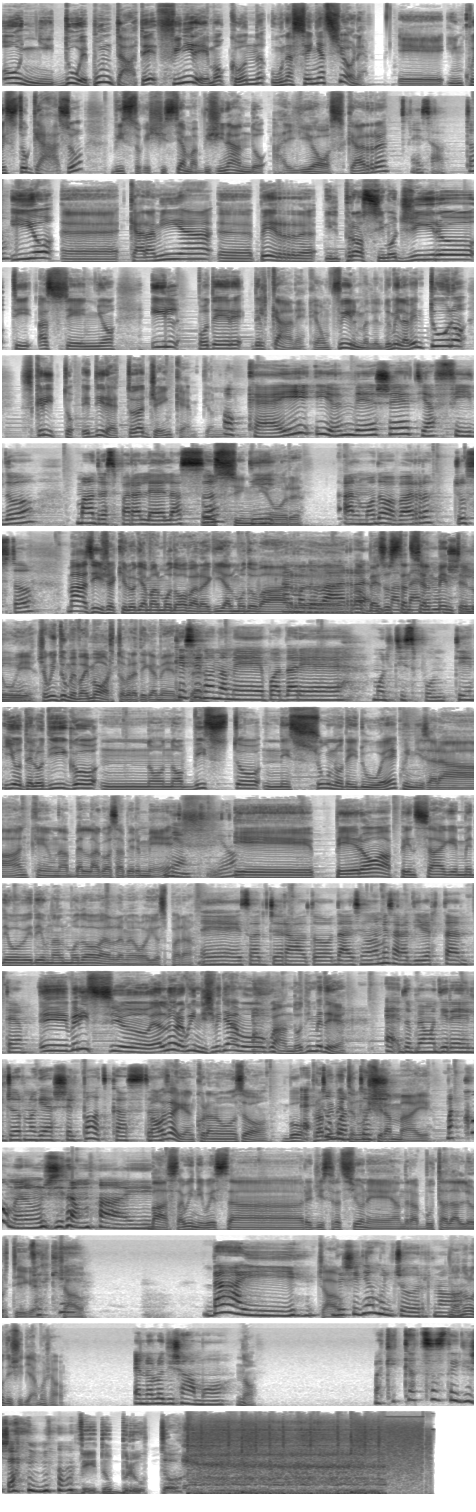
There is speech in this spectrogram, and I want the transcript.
Ogni due puntate finiremo con un'assegnazione. E in questo caso, visto che ci stiamo avvicinando agli Oscar, Esatto. io, eh, cara mia, eh, per il prossimo giro ti assegno Il potere del cane, che è un film del 2021 scritto e diretto da Jane Campion. Ok, io invece ti affido Madres Paralelas Oh di signore. Almodovar, giusto? Ma sì, c'è chi lo chiama Almodovar, chi Almodovar. Almodovar, va Vabbè, sostanzialmente ci- lui. Cioè, quindi tu mi vai morto praticamente. Che secondo me può dare molti spunti. Io te lo dico, non ho visto nessuno dei due, quindi sarà anche una bella cosa per me. Neanch'io. E però a pensare che mi devo vedere un Almodovar me voglio sparare. È esagerato. Dai, secondo me sarà divertente. E verissimo! E allora quindi ci vediamo quando? Dimmi te. Eh, dobbiamo dire il giorno che esce il podcast. Ma lo sai che ancora non lo so? Boh, Eh, probabilmente non uscirà sci- mai. Ma come non uscirà mai? Basta, quindi questa registrazione andrà buttata alle ortiche. Perché? Ciao. Dai! Ciao. Decidiamo il giorno. No, non lo decidiamo, ciao. E non lo diciamo? No. Ma che cazzo stai dicendo? Vedo brutto.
